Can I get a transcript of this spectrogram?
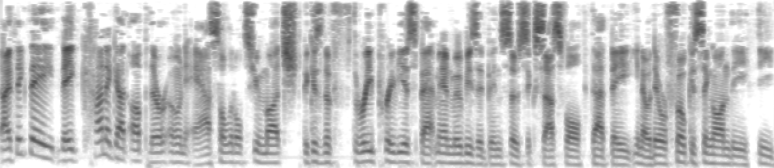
I think they, they kind of got up their own ass a little too much because the three previous Batman movies had been so successful that they, you know, they were focusing on the, the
